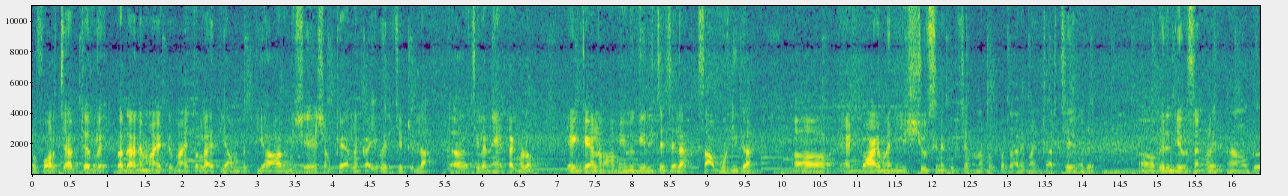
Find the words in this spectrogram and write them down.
ഇപ്പോൾ ഫോർത്ത് ചാപ്റ്ററിൽ പ്രധാനമായിട്ടും ആയിരത്തി തൊള്ളായിരത്തി അമ്പത്തി ആറിന് ശേഷം കേരളം കൈവരിച്ചിട്ടുള്ള ചില നേട്ടങ്ങളും അല്ലെങ്കിൽ കേരളം അഭിമുഖീകരിച്ച ചില സാമൂഹിക എൻവയോൺമെന്റൽ ഇഷ്യൂസിനെ കുറിച്ചാണ് നമ്മൾ പ്രധാനമായും ചർച്ച ചെയ്യുന്നത്. വരും ദിവസങ്ങളിൽ നമുക്ക്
